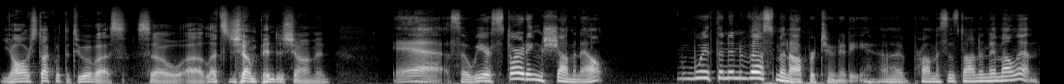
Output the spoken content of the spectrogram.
y'all are stuck with the two of us. So uh, let's jump into Shaman. Yeah, so we are starting Shaman out with an investment opportunity. Uh, promises on an MLM.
